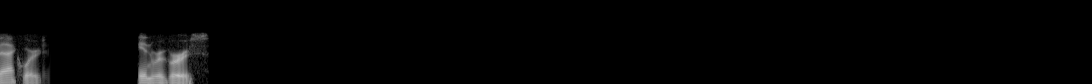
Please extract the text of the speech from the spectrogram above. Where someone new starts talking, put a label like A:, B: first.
A: Backward. In reverse.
